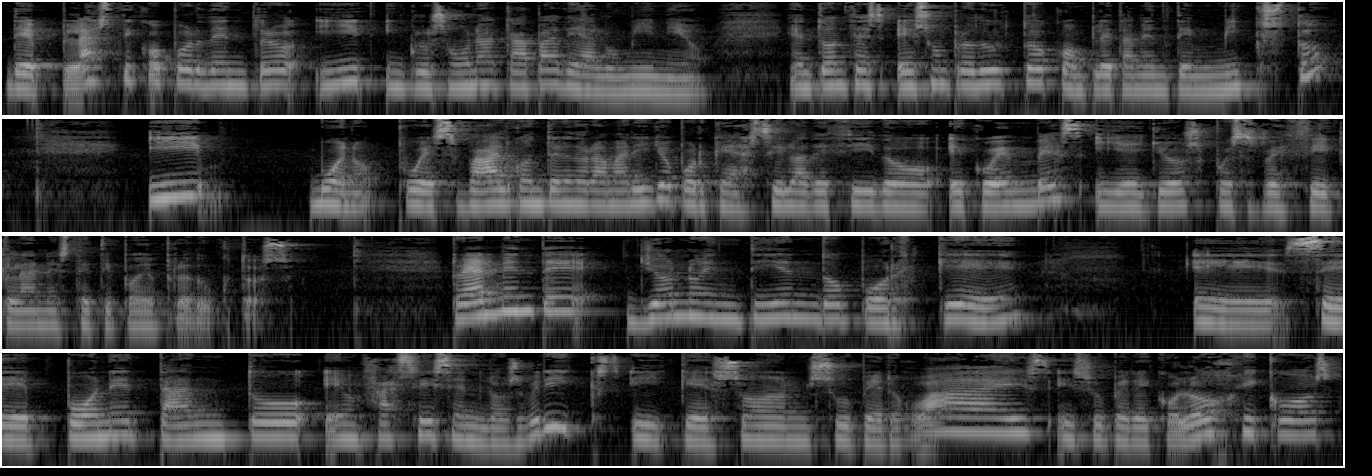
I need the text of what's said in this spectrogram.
de plástico por dentro e incluso una capa de aluminio. Entonces es un producto completamente mixto y bueno, pues va al contenedor amarillo porque así lo ha decidido Ecoembes y ellos pues reciclan este tipo de productos. Realmente yo no entiendo por qué eh, se pone tanto énfasis en los bricks y que son súper guays y súper ecológicos.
